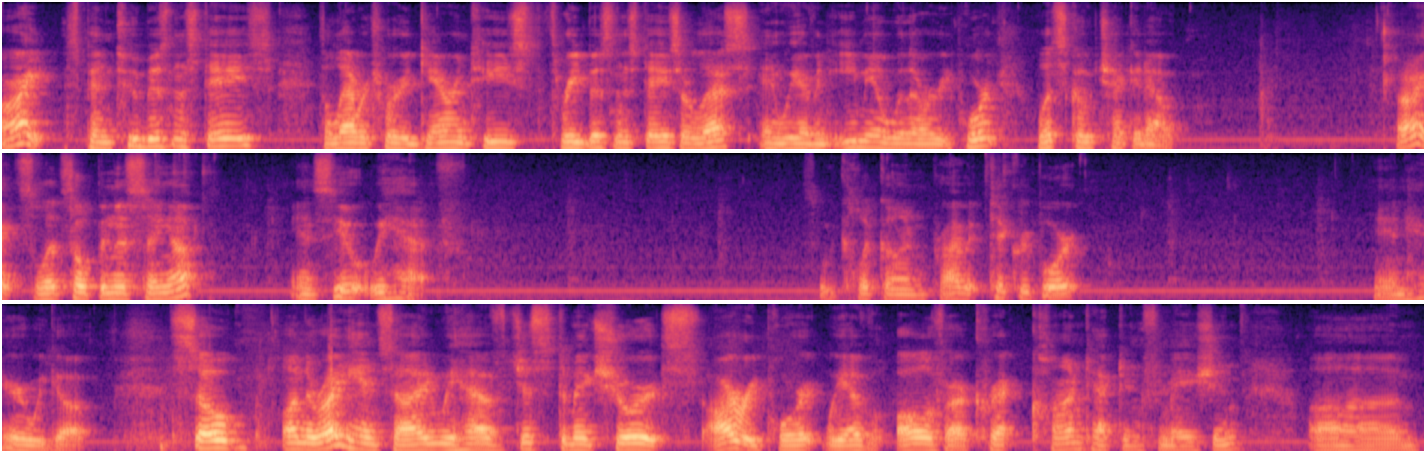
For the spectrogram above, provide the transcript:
All right, it's been two business days. The laboratory guarantees three business days or less, and we have an email with our report. Let's go check it out. All right, so let's open this thing up and see what we have. So we click on private tick report, and here we go. So on the right hand side, we have just to make sure it's our report, we have all of our correct contact information. Um,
